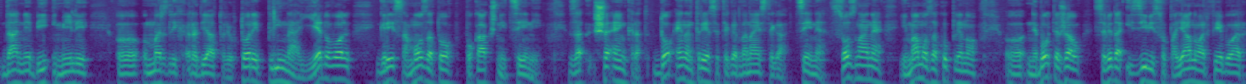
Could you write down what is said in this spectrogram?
da ne bi imeli uh, mrzlih radiatorjev. Torej, plina je dovolj, gre samo za to, po kakšni ceni. Za, še enkrat, do 31.12. cene so znane, imamo zakupljeno, uh, ne bo težav, seveda izzivi so pa januar, februar,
